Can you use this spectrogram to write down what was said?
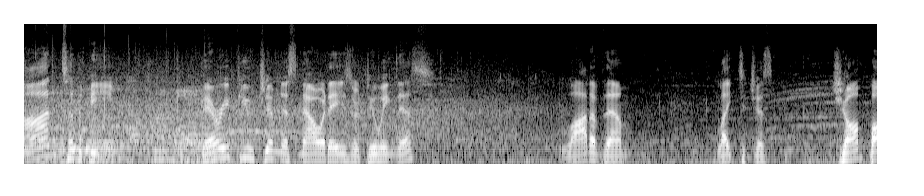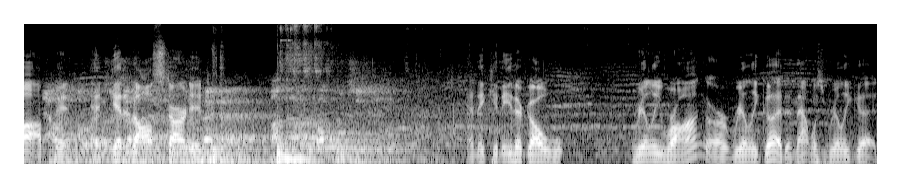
onto the beam. Very few gymnasts nowadays are doing this. A lot of them like to just jump up and, and get it all started. And they can either go really wrong or really good, and that was really good.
